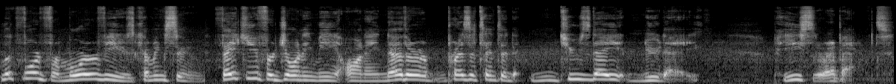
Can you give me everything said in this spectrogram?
Look forward for more reviews coming soon. Thank you for joining me on another Presented Tuesday New Day. Peace, the rep out.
